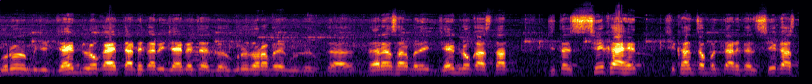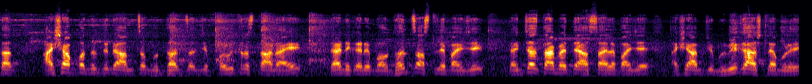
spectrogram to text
गुरु म्हणजे जैन लोक आहेत त्या ठिकाणी जैनाच्या गुरुद्वारामध्ये देरासरमध्ये जैन लोक असतात. जिथे शीख आहेत शिखांचं पण त्या ठिकाणी शीख असतात. अशा पद्धतीने आमचं बुद्धांचं जे पवित्र स्थान आहे त्या ठिकाणी बौद्धांचं असले पाहिजे त्यांच्याच ताब्यात ते असायला पाहिजे अशी आमची भूमिका असल्यामुळे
